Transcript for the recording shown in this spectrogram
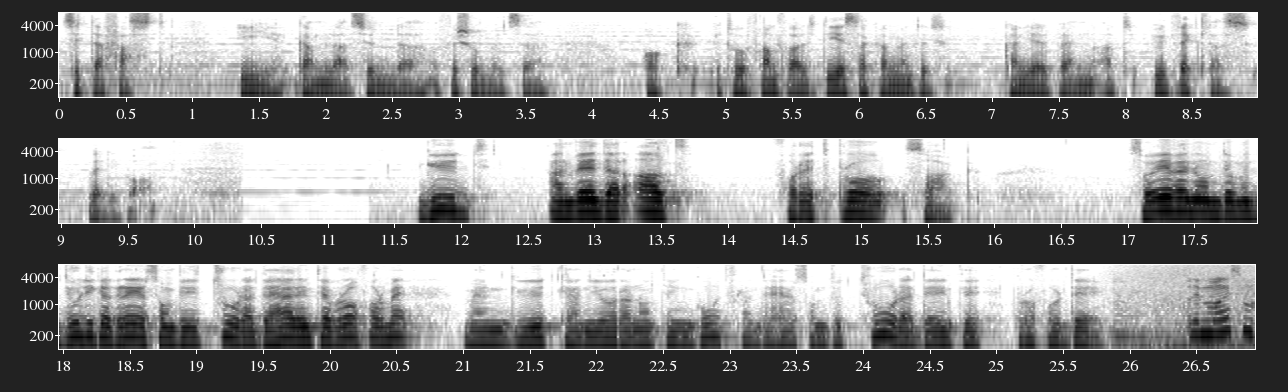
sitta fast i gamla synder och försummelser. Och jag tror framförallt det sakramentet kan hjälpa en att utvecklas väldigt bra. Gud använder allt för ett bra sak. Så även om de dåliga grejer som vi tror att det här är inte är bra för mig, men Gud kan göra någonting gott från det här som du tror att det inte är bra för dig. Mm. Och det är många som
